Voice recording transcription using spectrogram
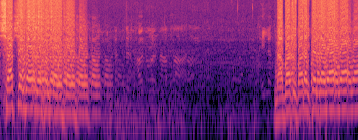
शहात्तर धावा नाबाद एकाहत्तर धावा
